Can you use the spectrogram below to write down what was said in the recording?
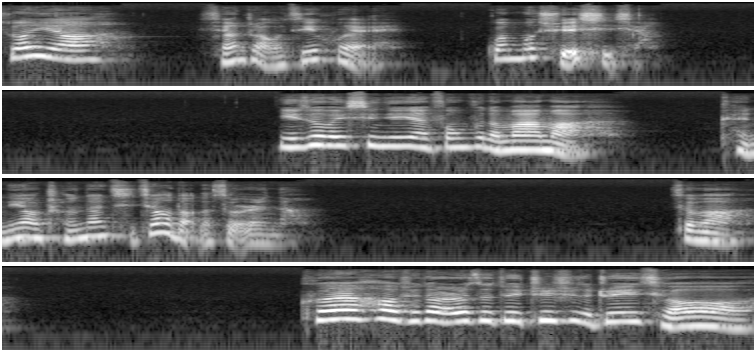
所以啊，想找个机会观摩学习一下。你作为性经验丰富的妈妈，肯定要承担起教导的责任呢。怎么？可爱好学的儿子对知识的追求，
